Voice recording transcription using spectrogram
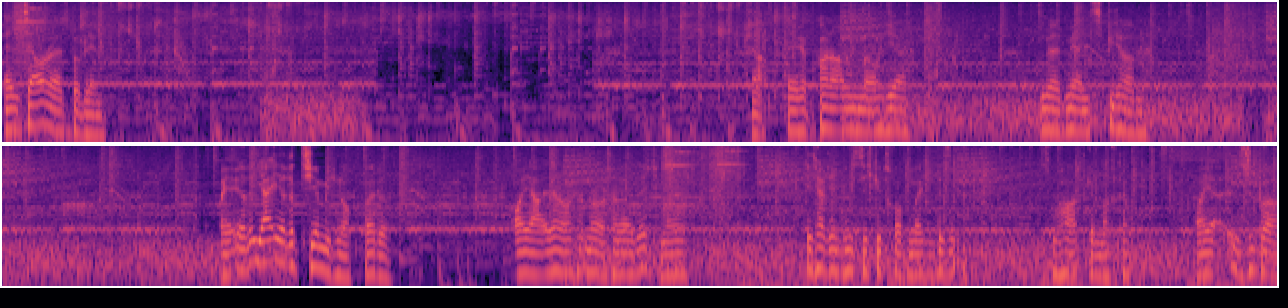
Das ist ja auch noch das Problem. Ja, ich habe keine Ahnung, wie man auch hier wir halt mehr an Speed haben. Oh ja, ja, irritiere mich noch, beide. Oh ja, er immer noch schneller als ich. Nein. Ich habe den Boost nicht getroffen, weil ich ein bisschen zu hart gemacht habe. Oh ja, super.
